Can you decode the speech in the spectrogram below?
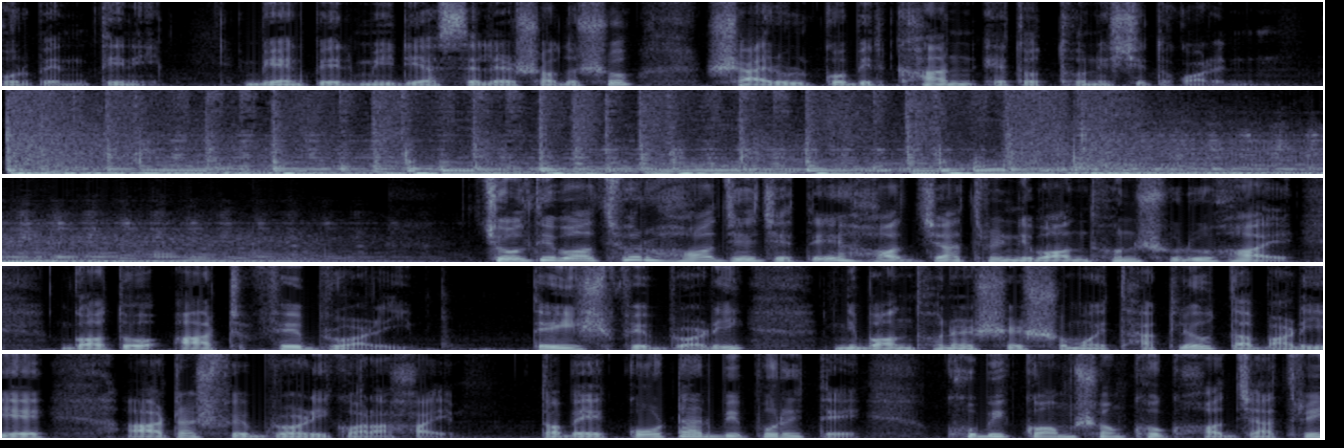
করবেন তিনি। বিএনপির মিডিয়া সেলের সদস্য শায়রুল কবির খান এ তথ্য নিশ্চিত করেন। চলতি বছর হজে যেতে হজযাত্রী নিবন্ধন শুরু হয় গত আট ফেব্রুয়ারি। তেইশ ফেব্রুয়ারি নিবন্ধনের শেষ সময় থাকলেও তা বাড়িয়ে আটাশ ফেব্রুয়ারি করা হয়। তবে কোটার বিপরীতে খুবই কম সংখ্যক হজযাত্রী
